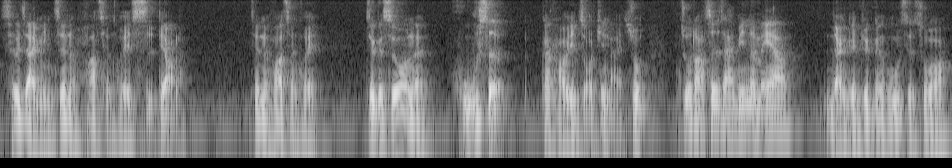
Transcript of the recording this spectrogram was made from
车载明真的化成灰死掉了，真的化成灰。这个时候呢，胡舍刚好也走进来，说：“捉到车载明了没啊？”两个人就跟胡舍说：“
